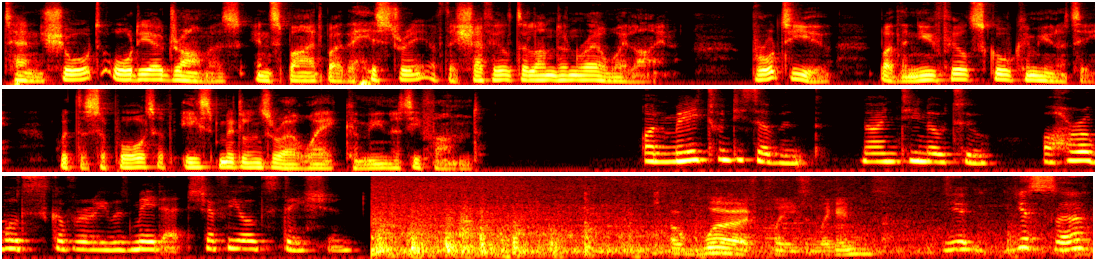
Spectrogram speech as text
10 short audio dramas inspired by the history of the Sheffield to London railway line, brought to you by the Newfield School community with the support of East Midlands Railway Community Fund. On May 27th, 1902, a horrible discovery was made at Sheffield Station. A word, please, Liggins. Y- yes, sir.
